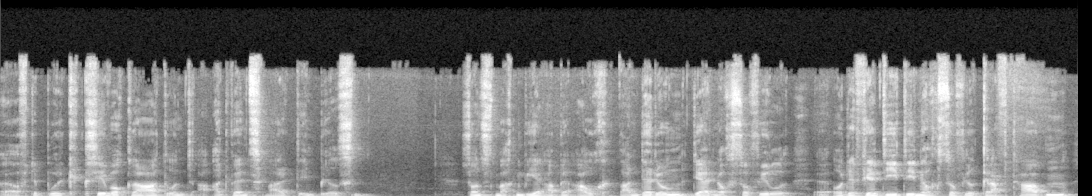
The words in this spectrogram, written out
auf der Burg Xevoklad und Adventsmarkt in Bilsen. Sonst machen wir aber auch Wanderung, der noch so viel, äh, oder für die, die noch so viel Kraft haben,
